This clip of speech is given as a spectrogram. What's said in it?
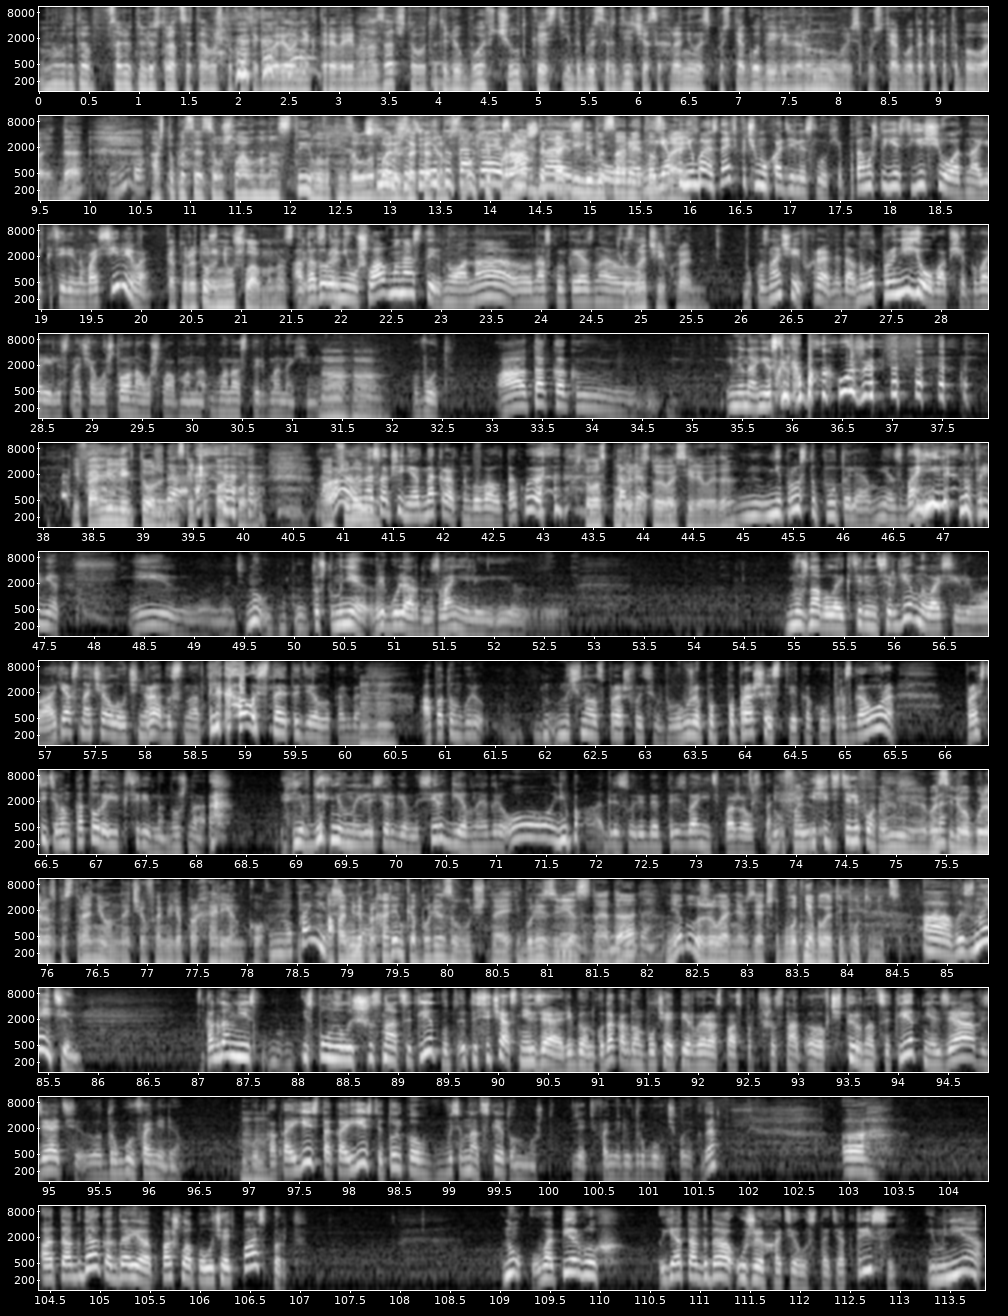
Ну, вот это абсолютная иллюстрация того, что Катя говорила некоторое время назад, что вот эта любовь, чуткость и добросердечие сохранилась спустя годы или вернулась спустя годы, как это бывает, да? Ну, да. А что касается ушла в монастырь, вы вот заулыбались Слушайте, за кадром. это слухи такая правда ходили, история. вы сами это Но знаете. я понимаю, знаете, почему ходили слухи? Потому что есть еще одна Екатерина Васильева. Которая тоже не ушла в монастырь, А которая кстати. не ушла в монастырь, но она, э, насколько я знаю... Казначей в храме. Ну, казначей в храме, да. Ну вот про нее вообще говорили сначала, что она ушла в, моно- в монастырь в монахине. Ага. Вот. А так как имена несколько похожи. И фамилии тоже Да. несколько похожи. А, вообще, у наверное, нас вообще неоднократно бывало такое. что вас путали когда- с той Васильевой, да? Не просто путали, а мне звонили, например. И знаете, ну, то, что мне регулярно звонили и нужна была Екатерина Сергеевна Васильева, а я сначала очень радостно откликалась на это дело, когда, Мгм. а потом говорю, начинала спрашивать уже по, по прошествии какого-то разговора, простите, вам которая Екатерина нужна? Евгеньевна или Сергеевна? Сергеевна. Я говорю, о, не по адресу, ребят, перезвоните, пожалуйста. Ну, фа- Ищите телефон. Фамилия Васильева более распространенная, чем фамилия Прохоренко. Ну, конечно, А фамилия да. Прохоренко более звучная и более известная, да? ну да. Не было желания взять, чтобы вот не было этой путаницы? А, вы знаете, когда мне исп- исполнилось 16 лет, вот это сейчас нельзя ребенку, да, когда он получает первый раз паспорт в, 16, э, в 14 лет, нельзя взять э, другую фамилию. Вот какая есть, такая есть, и только в 18 лет он может взять фамилию другого человека, да? А, а тогда, когда я пошла получать паспорт, ну, во-первых, я тогда уже хотела стать актрисой, и мне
